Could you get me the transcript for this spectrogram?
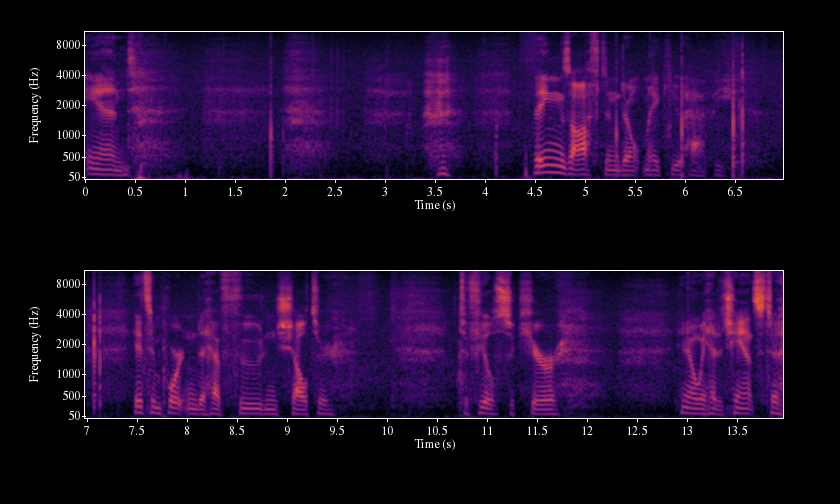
and things often don't make you happy. It's important to have food and shelter, to feel secure. You know, we had a chance to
